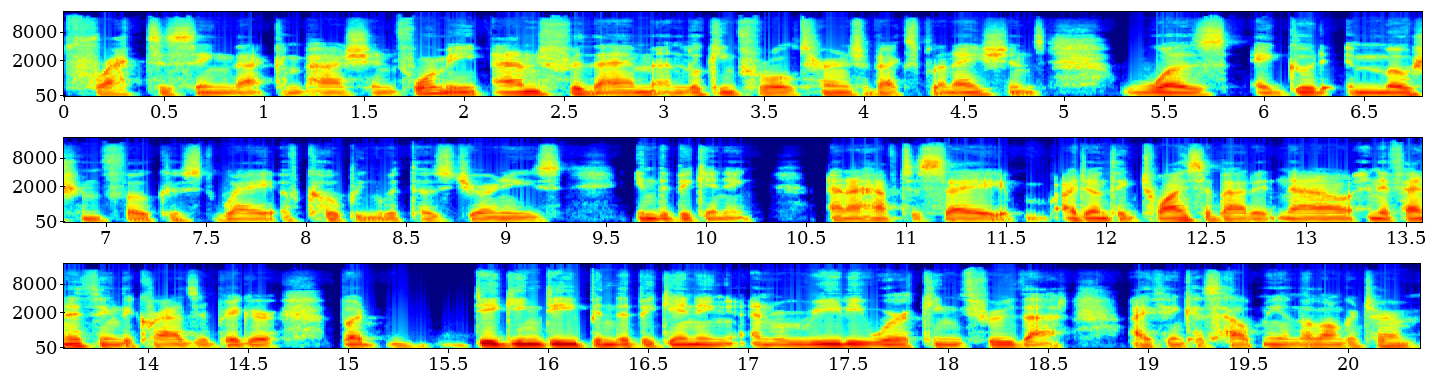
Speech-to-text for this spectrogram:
practicing that compassion for me and for them and looking for alternative explanations was a good emotion focused way of coping with those journeys in the beginning. And I have to say, I don't think twice about it now. And if anything, the crowds are bigger, but digging deep in the beginning and really working through that, I think has helped me in the longer term.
